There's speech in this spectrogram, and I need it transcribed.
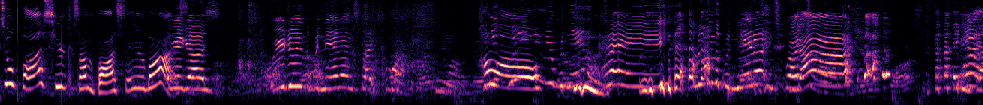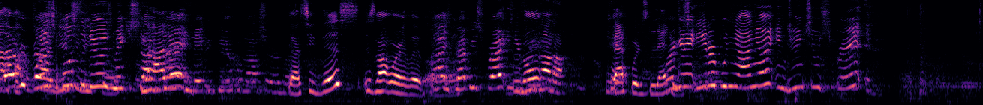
Ain't your boss here? Cause I'm boss and you're boss. Okay, guys. We're doing the banana and Sprite. Come on. Hello. Your banana. hey. We're doing the banana and Sprite. Yeah. challenge. What you're supposed to do is make you stop and maybe puke. I'm not sure. But. Yeah. See, this is not where I live. Guys, grab your Sprite and your don't- banana. Backwards We're gonna eat our banana and drink some Sprite.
